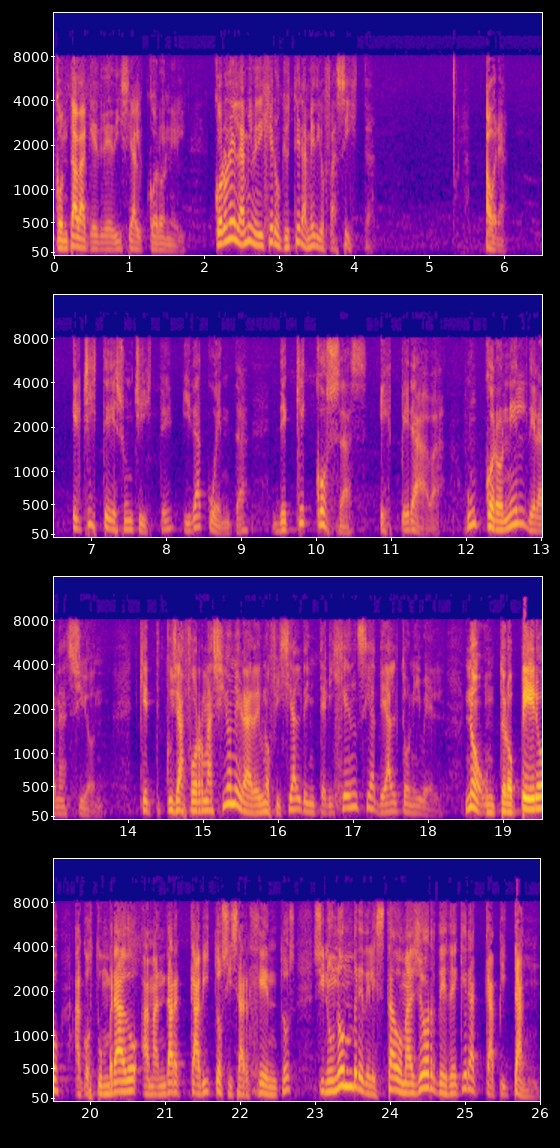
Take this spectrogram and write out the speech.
contaba que le dice al coronel, coronel, a mí me dijeron que usted era medio fascista. Ahora, el chiste es un chiste y da cuenta de qué cosas esperaba un coronel de la nación, cuya formación era de un oficial de inteligencia de alto nivel. No un tropero acostumbrado a mandar cabitos y sargentos, sino un hombre del Estado Mayor desde que era capitán.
